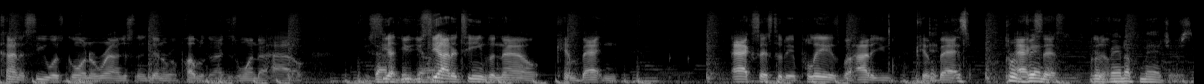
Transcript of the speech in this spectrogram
kind of see what's going around just in the general public. And I just wonder how you see how, you, you see how the teams are now combating access to their players, but how do you combat It's preventive? You know, measures,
